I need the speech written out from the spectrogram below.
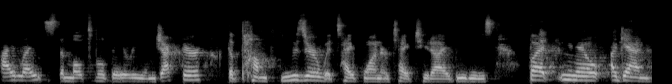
highlights the multiple daily injector, the pump user with type 1 or type 2 diabetes. But, you know, again,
